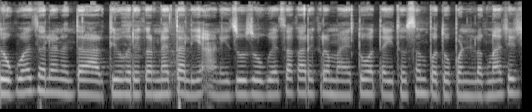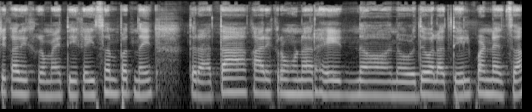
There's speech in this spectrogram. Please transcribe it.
जोगवा झाल्यानंतर आरती वगैरे करण्यात आली आणि जो जोगव्याचा कार्यक्रम आहे तो आता इथं संपतो. पण लग्नाचे जे कार्यक्रम आहे ते काही संपत नाहीत. तर आता कार्यक्रम होणार आहे न नवरदेवाला तेल पाडण्याचा.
